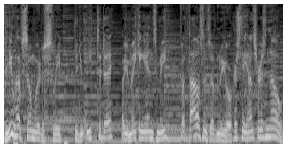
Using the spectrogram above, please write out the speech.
Do you have somewhere to sleep? Did you eat today? Are you making ends meet? For thousands of New Yorkers, the answer is no.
